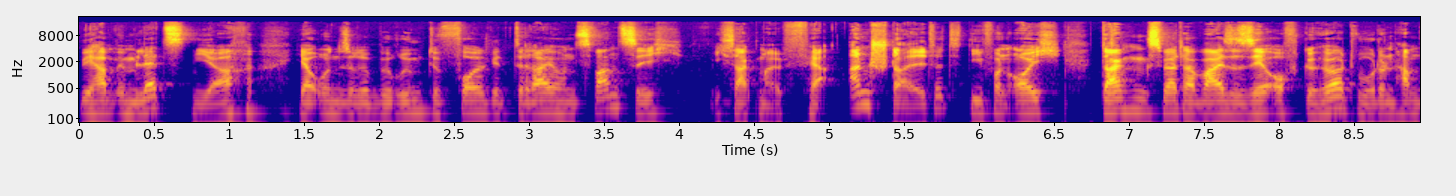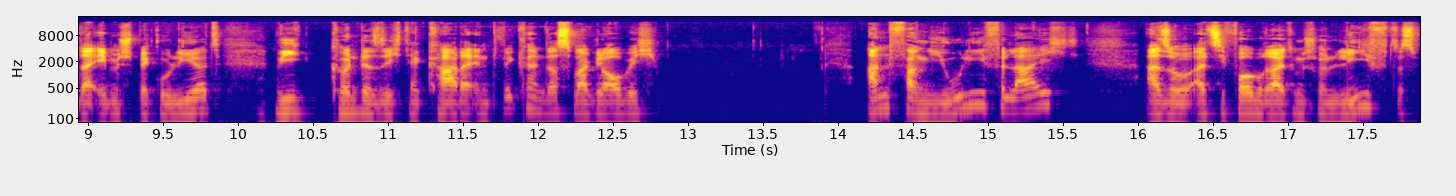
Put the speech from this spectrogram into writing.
Wir haben im letzten Jahr ja unsere berühmte Folge 23, ich sag mal, veranstaltet, die von euch dankenswerterweise sehr oft gehört wurde und haben da eben spekuliert, wie könnte sich der Kader entwickeln. Das war, glaube ich, Anfang Juli vielleicht also als die Vorbereitung schon lief. Das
